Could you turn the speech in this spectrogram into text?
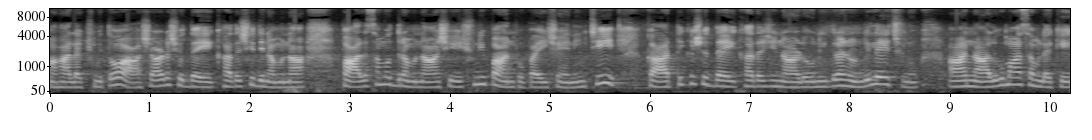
మహాలక్ష్మితో ఆషాఢ శుద్ధ ఏకాదశి దినమున పాలసముద్రమున శేషుని పాన్పుపై శయనించి కార్తీక శుద్ధ ఏకాదశి నాడు నిద్ర నుండి లేచును. ఆ నాలుగు మాసములకే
